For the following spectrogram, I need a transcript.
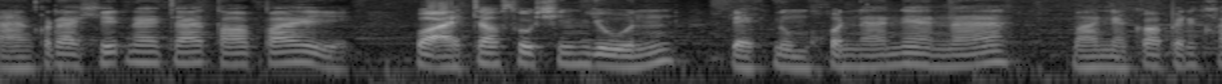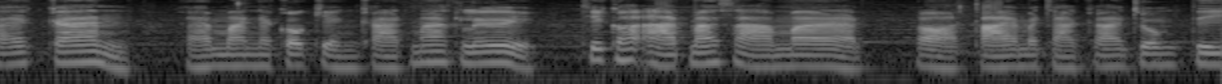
นางก็ได้คิดในใจต่อไป ว่าไอ้เจ้าซูชิงหยุน เด็กหนุ่มคนนั้นเนี่ยนะ มันเนี่ยก็เป็นใครกัน และมันก็เก่งกาจมากเลย ที่ก็อาจมาสามารถรอดตายมาจากการโจมตี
